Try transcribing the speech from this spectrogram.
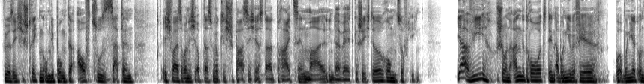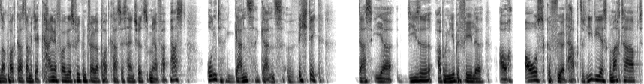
für sich stricken, um die Punkte aufzusatteln. Ich weiß aber nicht, ob das wirklich spaßig ist, da 13 Mal in der Weltgeschichte rumzufliegen. Ja, wie schon angedroht, den Abonnierbefehl abonniert unseren Podcast, damit ihr keine Folge des Frequent Trailer Podcast Essentials mehr verpasst. Und ganz, ganz wichtig, dass ihr diese Abonnierbefehle auch ausgeführt habt. Die, die es gemacht habt,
